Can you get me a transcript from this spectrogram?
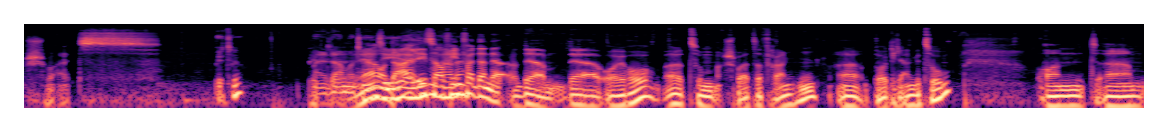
Schweiz. Bitte. meine Damen und Herren. Ja, und da ist auf gerade- jeden Fall dann der, der, der Euro äh, zum Schweizer Franken äh, deutlich angezogen und ähm,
